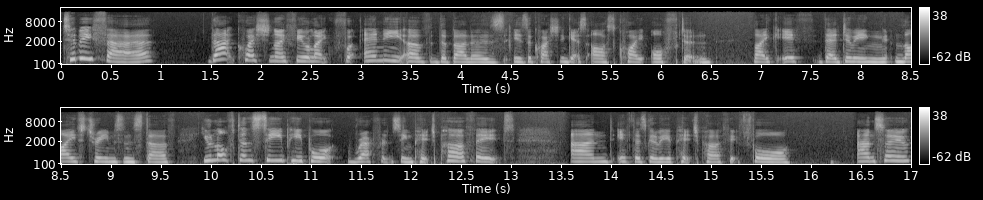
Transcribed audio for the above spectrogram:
to be fair, that question I feel like for any of the Bellas is a question that gets asked quite often. Like if they're doing live streams and stuff, you'll often see people referencing Pitch Perfect and if there's going to be a Pitch Perfect 4. And so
